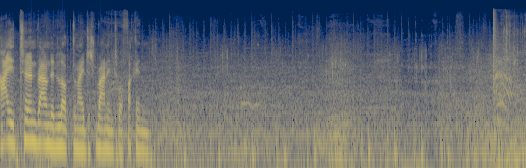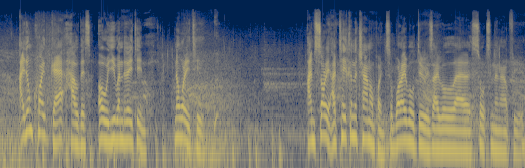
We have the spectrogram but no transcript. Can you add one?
I turned round and looked and I just ran into a fucking... I don't quite get how this... Oh, you ended 18. No worry, T. I'm sorry, I've taken the channel point, so what I will do is I will uh, sort something out for you.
